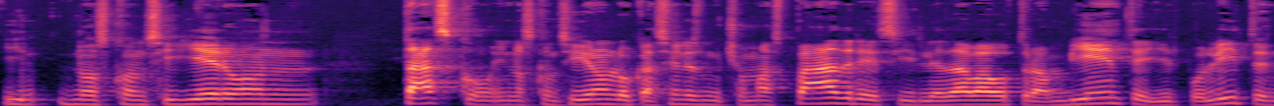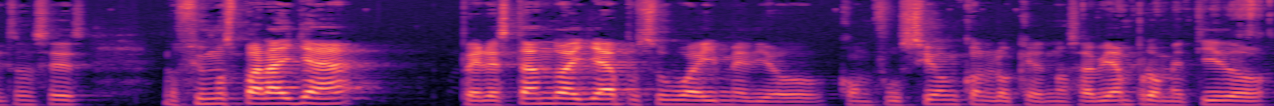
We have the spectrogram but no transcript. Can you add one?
Y nos consiguieron Tasco y nos consiguieron locaciones mucho más padres y le daba otro ambiente y el polito. Entonces nos fuimos para allá, pero estando allá pues hubo ahí medio confusión con lo que nos habían prometido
